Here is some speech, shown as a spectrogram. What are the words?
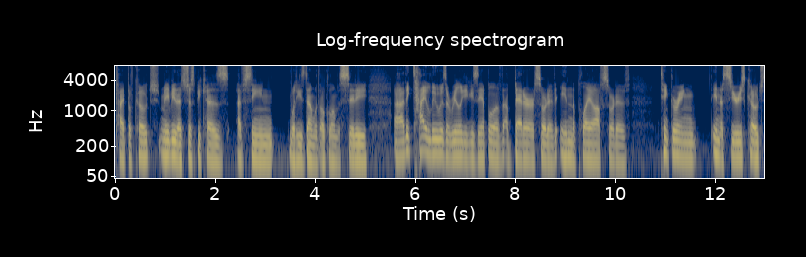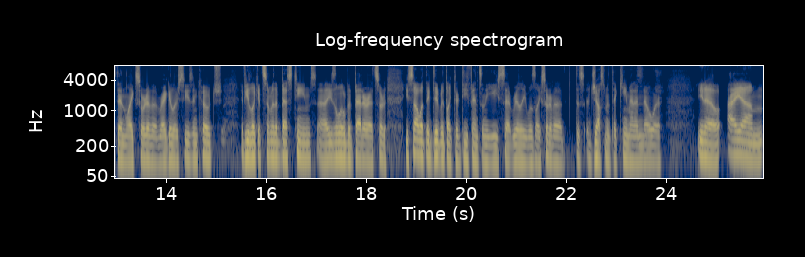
type of coach. Maybe that's just because I've seen what he's done with Oklahoma City. Uh, I think Ty Lue is a really good example of a better sort of in the playoff sort of tinkering in a series coach than like sort of a regular season coach. If you look at some of the best teams, uh, he's a little bit better at sort of. You saw what they did with like their defense in the East. That really was like sort of a this adjustment that came out of nowhere. You know, I um,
